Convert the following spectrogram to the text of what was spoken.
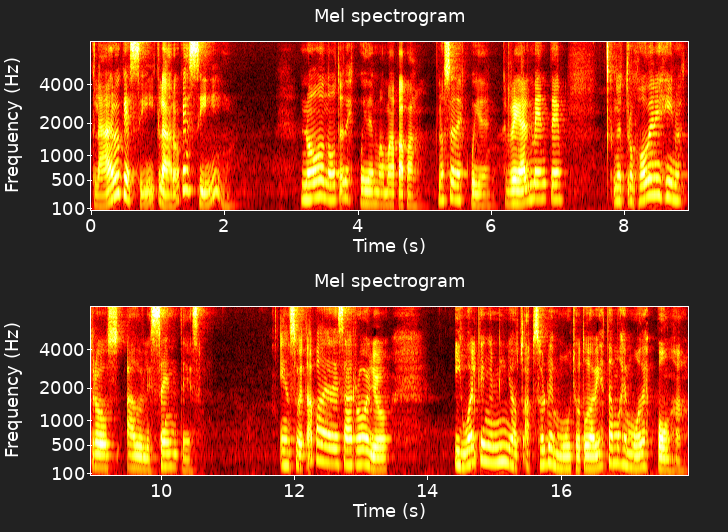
Claro que sí, claro que sí. No, no te descuiden, mamá, papá, no se descuiden. Realmente nuestros jóvenes y nuestros adolescentes en su etapa de desarrollo, igual que en el niño, absorben mucho. Todavía estamos en modo esponja.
